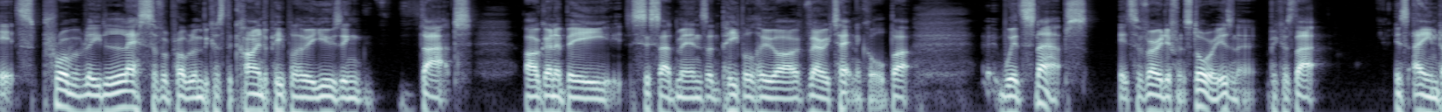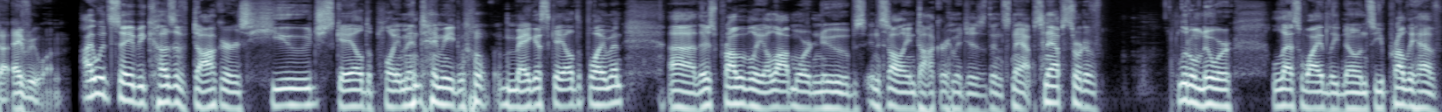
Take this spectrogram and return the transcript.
it's probably less of a problem because the kind of people who are using that are going to be sysadmins and people who are very technical. But with snaps, it's a very different story, isn't it? Because that is aimed at everyone. I would say because of Docker's huge scale deployment, I mean, mega scale deployment, uh, there's probably a lot more noobs installing Docker images than Snap. Snap's sort of a little newer, less widely known, so you probably have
